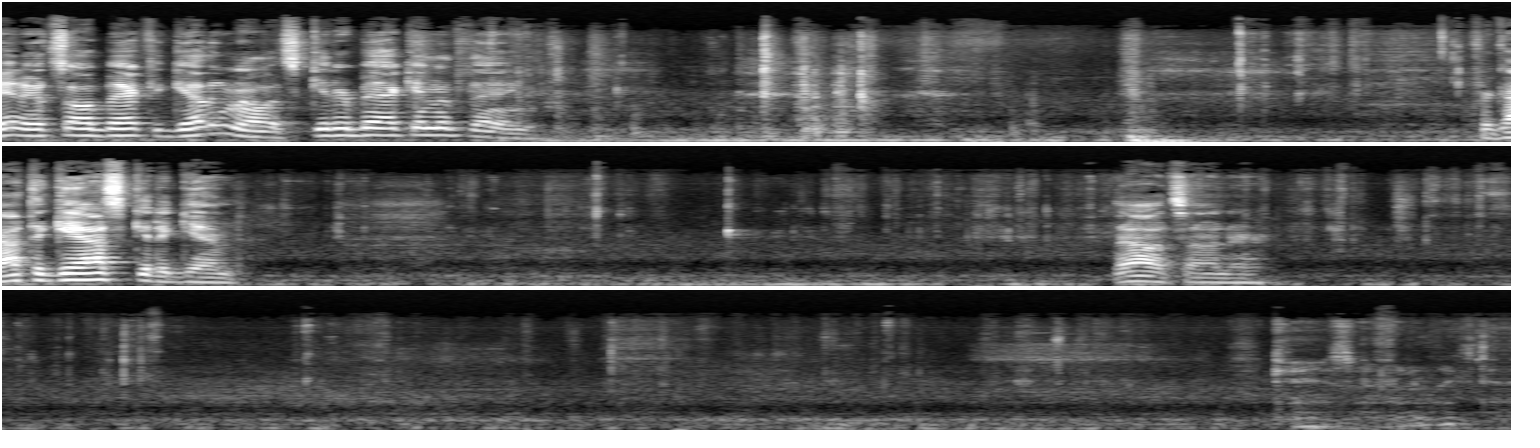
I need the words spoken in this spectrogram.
Okay, that's all back together. Now let's get her back in the thing. Forgot the gasket again. Now it's on there. Okay, so I really like that.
